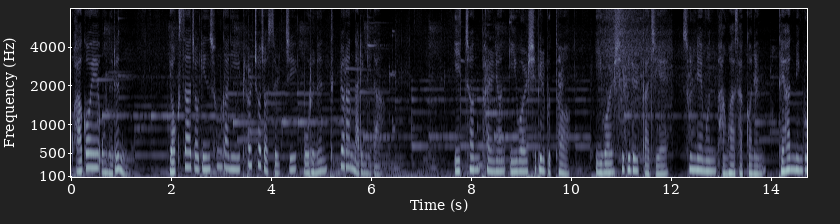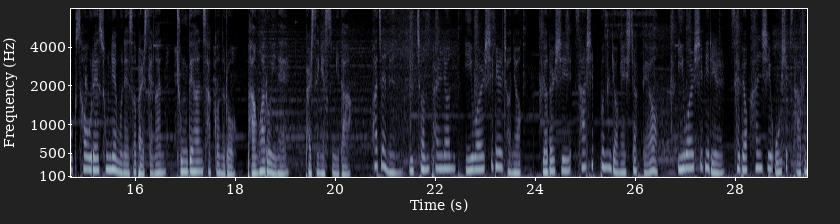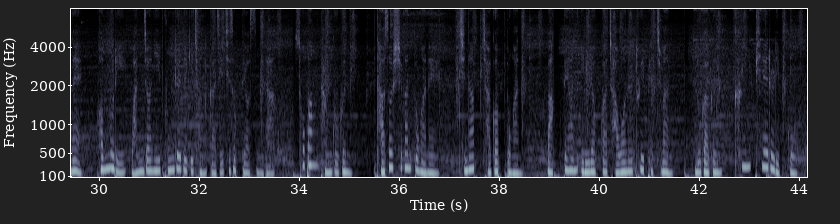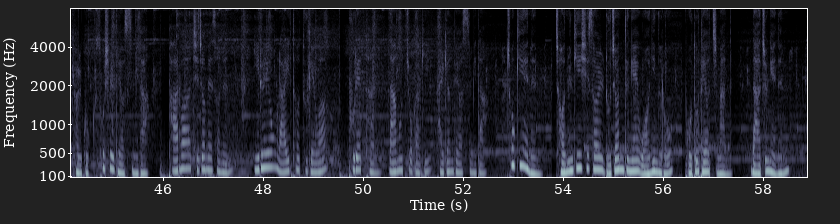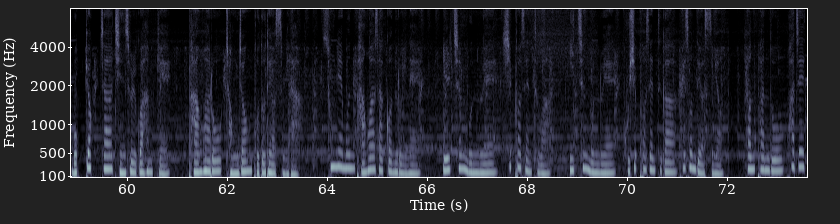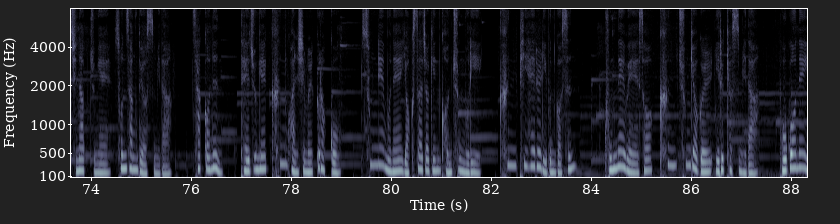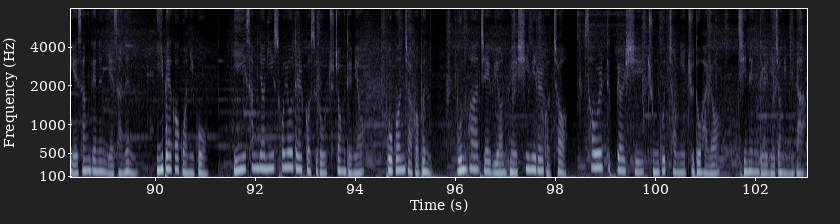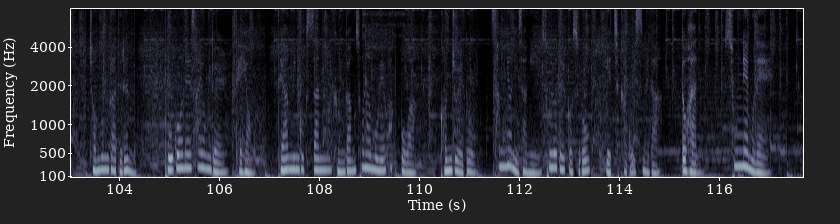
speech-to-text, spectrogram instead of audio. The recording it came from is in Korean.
과거의 오늘은 역사적인 순간이 펼쳐졌을지 모르는 특별한 날입니다. 2008년 2월 10일부터 2월 11일까지의 숭례문 방화 사건은 대한민국 서울의 숭례문에서 발생한 중대한 사건으로 방화로 인해 발생했습니다. 화재는 2008년 2월 10일 저녁 8시 40분경에 시작되어 2월 11일 새벽 1시 54분에 건물이 완전히 붕괴되기 전까지 지속되었습니다. 소방 당국은 5시간 동안의 진압 작업 동안 막대한 인력과 자원을 투입했지만 누각은 큰 피해를 입고 결국 소실되었습니다. 발화 지점에서는 일회용 라이터 두 개와 불에 탄 나무 조각이 발견되었습니다. 초기에는 전기시설 누전 등의 원인으로 보도되었지만 나중에는 목격자 진술과 함께 방화로 정정 보도되었습니다. 숭례문 방화 사건으로 인해 1층 문루의 10%와 2층 문루의 90%가 훼손되었으며 현판도 화재 진압 중에 손상되었습니다. 사건은 대중의 큰 관심을 끌었고 숭례문의 역사적인 건축물이 큰 피해를 입은 것은 국내외에서 큰 충격을 일으켰습니다. 복원에 예상되는 예산은 200억 원이고 2, 3년이 소요될 것으로 추정되며 복원 작업은 문화재위원회 심의를 거쳐 서울특별시 중구청이 주도하여 진행될 예정입니다. 전문가들은 복원에 사용될 대형 대한민국산 금강 소나무의 확보와 건조에도 3년 이상이 소요될 것으로 예측하고 있습니다. 또한 숭례문에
